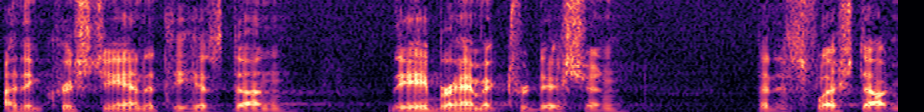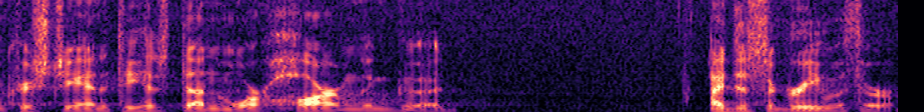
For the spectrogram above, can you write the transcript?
I think Christianity has done, the Abrahamic tradition that is fleshed out in Christianity has done more harm than good. I disagree with her.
